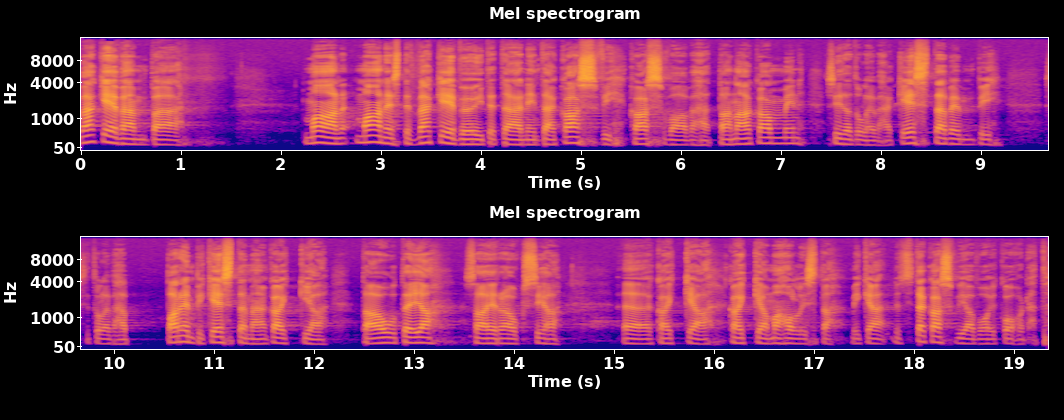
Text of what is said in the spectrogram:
väkevämpää, maan, maaneste väkevöitetään, niin tämä kasvi kasvaa vähän tanakammin, siitä tulee vähän kestävämpi, siitä tulee vähän parempi kestämään kaikkia tauteja, sairauksia, kaikkea, kaikkea mahdollista, mikä nyt sitä kasvia voi kohdata.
